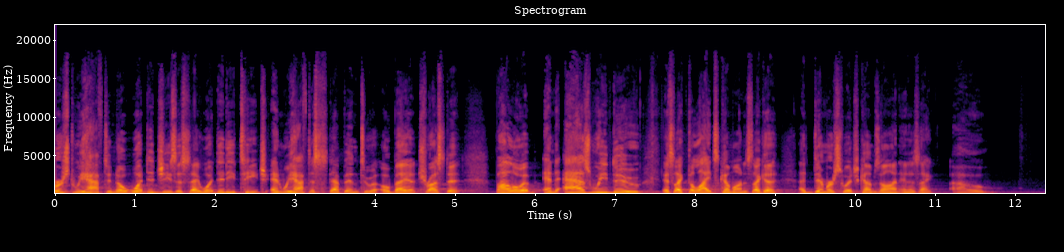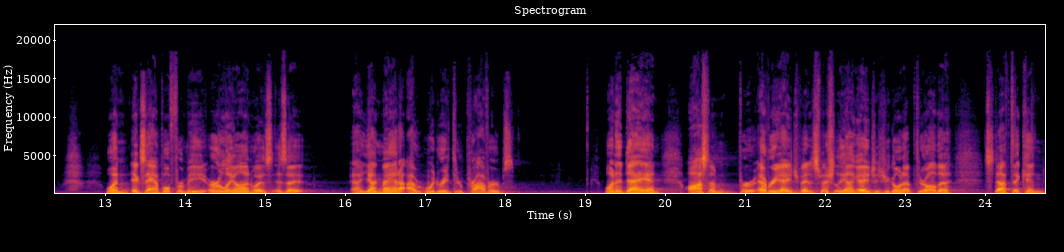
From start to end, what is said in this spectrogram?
First, we have to know what did Jesus say? What did he teach? And we have to step into it, obey it, trust it, follow it. And as we do, it's like the lights come on. It's like a, a dimmer switch comes on, and it's like, oh. One example for me early on was as a, a young man, I would read through Proverbs one a day, and awesome for every age, but especially young age as you're going up through all the stuff that can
